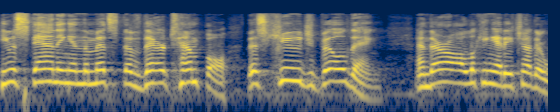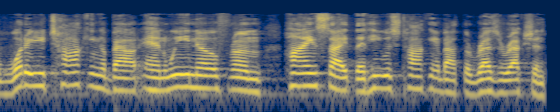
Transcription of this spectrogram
He was standing in the midst of their temple, this huge building. And they're all looking at each other. What are you talking about? And we know from hindsight that he was talking about the resurrection,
